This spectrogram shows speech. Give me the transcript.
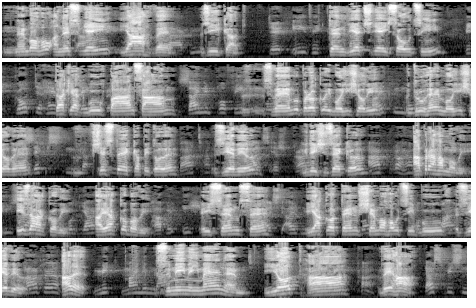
Nemohou a nesmějí Jahve říkat. Ten věčně soucí, tak jak Bůh pán sám svému prorokovi Možišovi v druhé Možišové v šesté kapitole zjevil, když řekl Abraham Abrahamovi, Izákovi a Jakobovi, jsem se jako ten všemohoucí Bůh zjevil. Ale s mým jménem JHVH,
